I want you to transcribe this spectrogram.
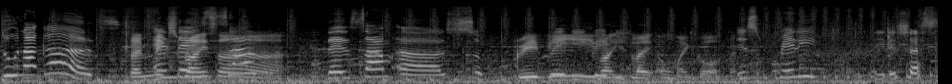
two nuggets. Like mixed And rice ah. There's some uh soup. Gravy, Gravy, but it's like oh my god. It's really delicious.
